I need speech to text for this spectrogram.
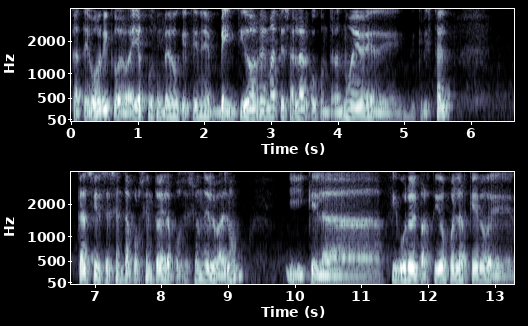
categórico de Vallejo. Sí. Veo que tiene 22 remates al arco contra 9 de, de Cristal. Casi el 60% de la posesión del balón. Y que la figura del partido fue el arquero de,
